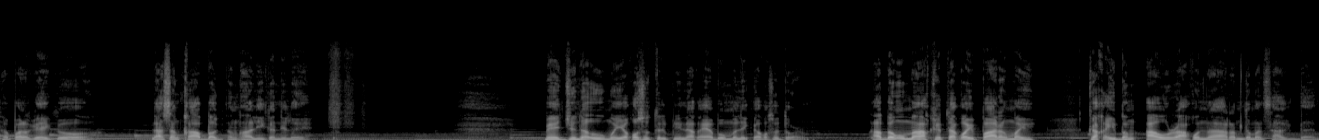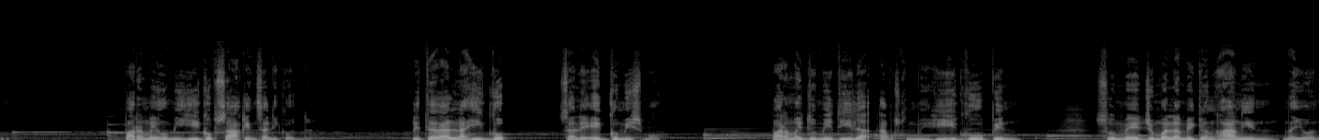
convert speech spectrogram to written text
Sa palagay ko, lasang kabag ang halikan nila eh. Medyo naumay ako sa trip nila kaya bumalik ako sa dorm. Habang umaakit ako ay parang may kakaibang aura ako nararamdaman sa hagdan. Parang may humihigop sa akin sa likod. Literal na higop sa leeg ko mismo. Parang may dumidila tapos humihigupin. So medyo malamig ang hangin na yun.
